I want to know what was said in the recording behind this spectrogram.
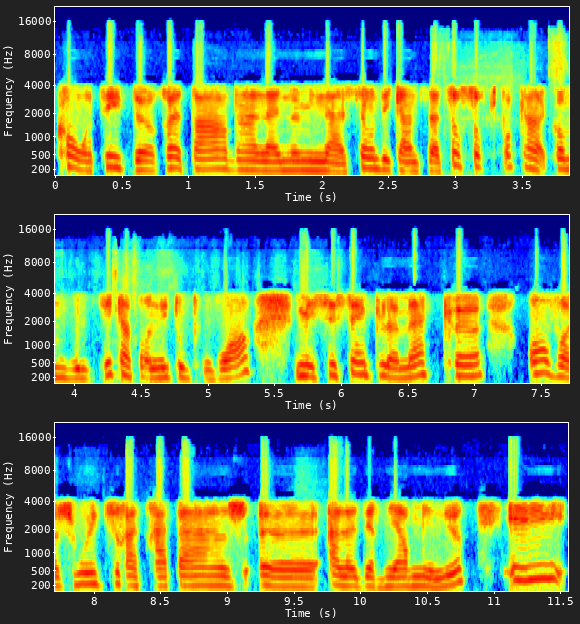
comtés de retard dans la nomination des candidatures, surtout pas quand, comme vous le dites, quand on est au pouvoir. Mais c'est simplement que on va jouer du rattrapage euh, à la dernière minute et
